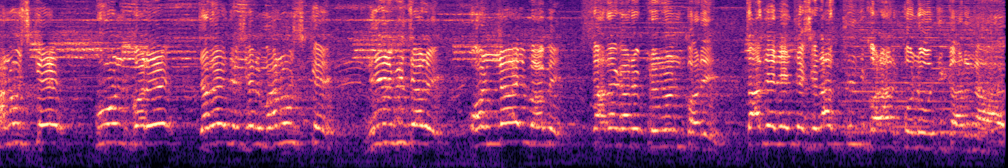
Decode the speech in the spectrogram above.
মানুষকে খুন করে, যারা দেশের মানুষকে নির্বিচারে অন্যায়ভাবে কারাগারে প্রেরণ করে তাদের এই দেশে রাজনীতি করার কোনো অধিকার নাই।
